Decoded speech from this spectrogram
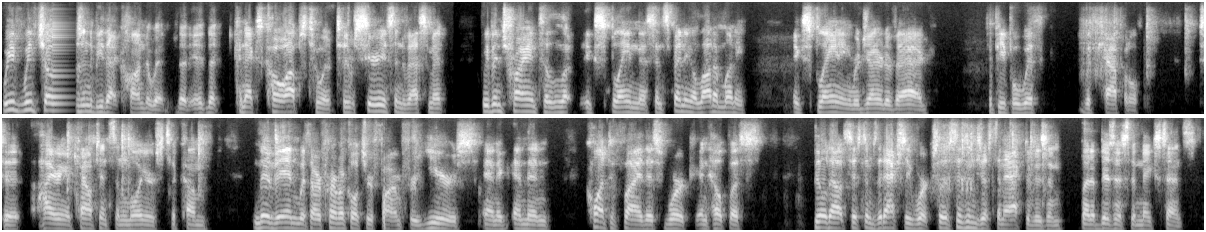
we've we've chosen to be that conduit that that connects co-ops to to serious investment. We've been trying to explain this and spending a lot of money explaining regenerative ag to people with with capital to hiring accountants and lawyers to come live in with our permaculture farm for years and, and then quantify this work and help us build out systems that actually work. So this isn't just an activism, but a business that makes sense.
